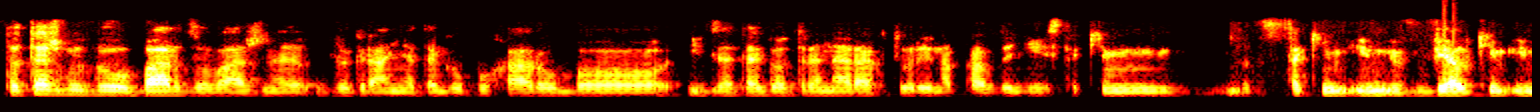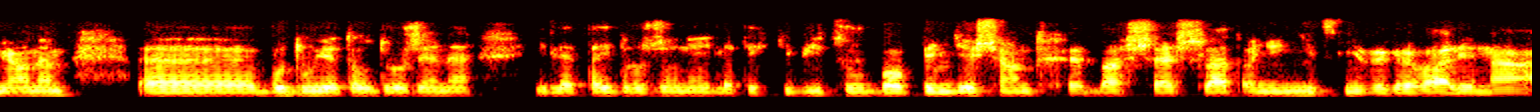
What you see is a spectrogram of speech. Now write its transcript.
to też by było bardzo ważne wygranie tego pucharu, bo i dla tego trenera, który naprawdę nie jest takim, takim im, wielkim imionem, e, buduje tą drużynę i dla tej drużyny, i dla tych kibiców, bo 50 chyba 6 lat oni nic nie wygrywali na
